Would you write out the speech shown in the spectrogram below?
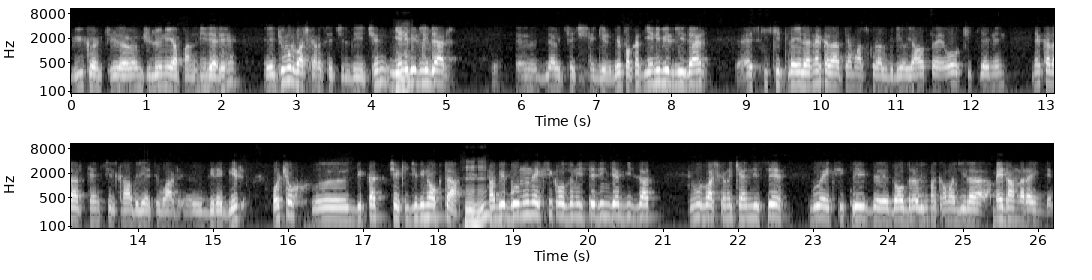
büyük öncü- öncülüğünü yapan lideri e, Cumhurbaşkanı seçildiği için yeni bir lider e, seçime girdi. Fakat yeni bir lider eski kitleyle ne kadar temas kurabiliyor yahut da o kitlenin ne kadar temsil kabiliyeti var e, birebir. O çok e, dikkat çekici bir nokta. Hı hı. Tabii bunun eksik olduğunu hissedince bizzat Cumhurbaşkanı kendisi bu eksikliği e, doldurabilmek amacıyla meydanlara indi.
